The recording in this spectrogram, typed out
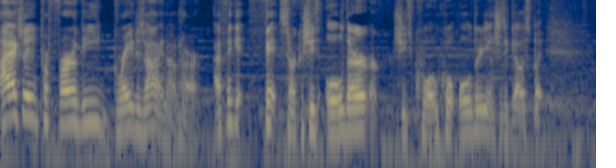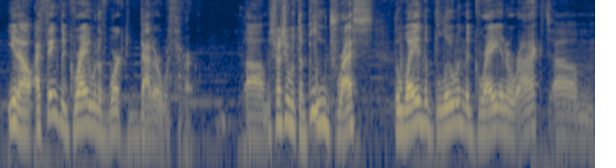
I actually prefer the gray design on her. I think it fits her because she's older, or she's quote unquote older, you know, she's a ghost, but, you know, I think the gray would have worked better with her. Um, especially with the blue dress. The way the blue and the gray interact, um,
